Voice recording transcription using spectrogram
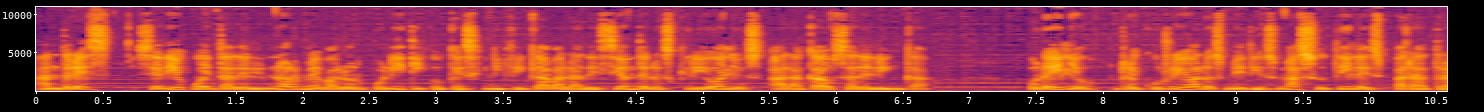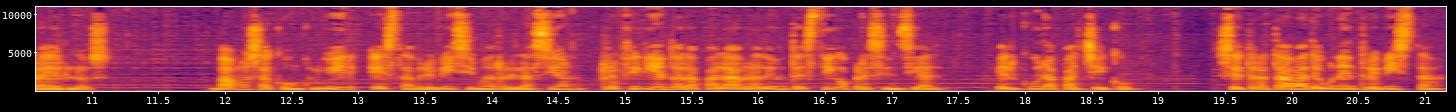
Andrés se dio cuenta del enorme valor político que significaba la adhesión de los criollos a la causa del Inca. Por ello, recurrió a los medios más sutiles para atraerlos. Vamos a concluir esta brevísima relación refiriendo la palabra de un testigo presencial, el cura Pacheco. Se trataba de una entrevista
